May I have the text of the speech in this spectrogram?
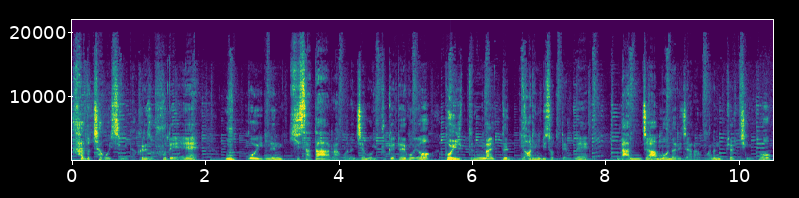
칼도 차고 있습니다. 그래서 후대에 웃고 있는 기사다라고 하는 제목이 붙게 되고요. 보일 듯 말 듯 여린 미소 때문에 남자 모나리자라고 하는 별칭도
